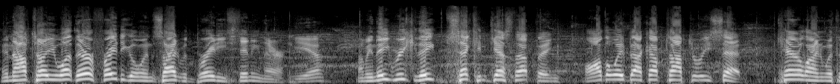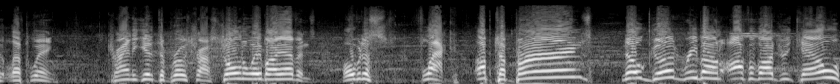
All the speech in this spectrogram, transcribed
And I'll tell you what, they're afraid to go inside with Brady standing there. Yeah. I mean, they re- they second guess that thing all the way back up top to reset. Caroline with it, left wing. Trying to get it to Brostros. Stolen away by Evans. Over to S- Fleck. Up to Burns. No good. Rebound off of Ardrey Kell.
